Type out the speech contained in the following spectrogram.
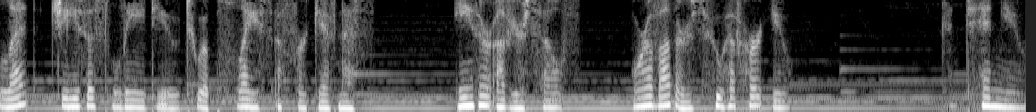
Let Jesus lead you to a place of forgiveness, either of yourself or of others who have hurt you. Continue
